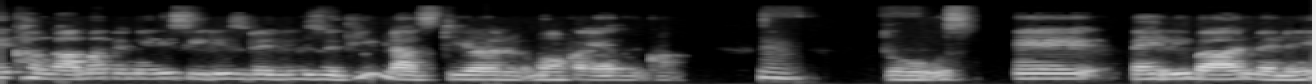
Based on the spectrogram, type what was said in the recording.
एक हंगामा पे मेरी सीरीज़ रिलीज़ हुई थी लास्ट ईयर मौका या धोखा हम्म। तो उसमें पहली बार मैंने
